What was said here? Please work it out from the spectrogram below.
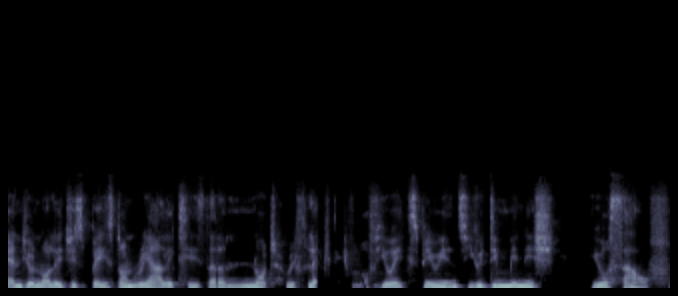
and your knowledge is based on realities that are not reflective of Mhm. your experience, you diminish yourself,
